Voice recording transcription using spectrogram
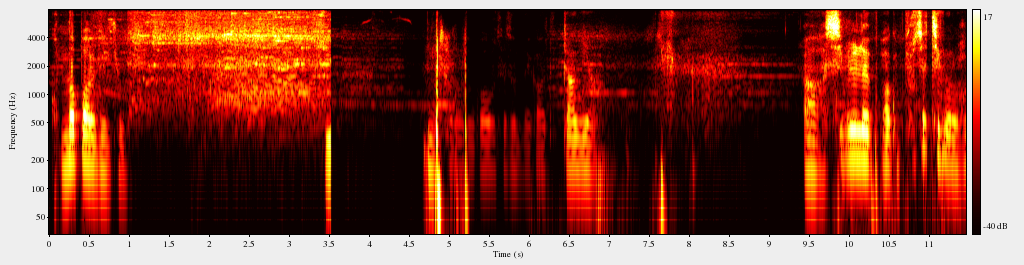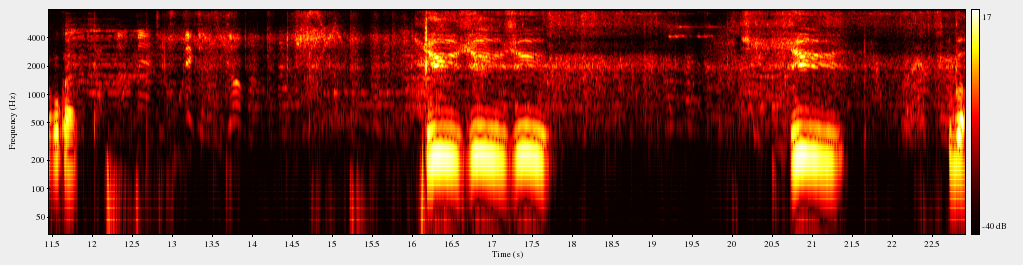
겁나 빠르게 이겨. 괜찮아 노가웃에서 내가 짱이야. 아 11렙 하고 풀세팅으로 하고 가야겠다. 슈슈슈 슈 이거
